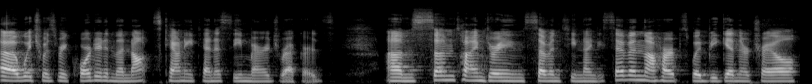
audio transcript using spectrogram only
uh, which was recorded in the Knox County, Tennessee marriage records. Um, sometime during 1797, the Harps would begin their trail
